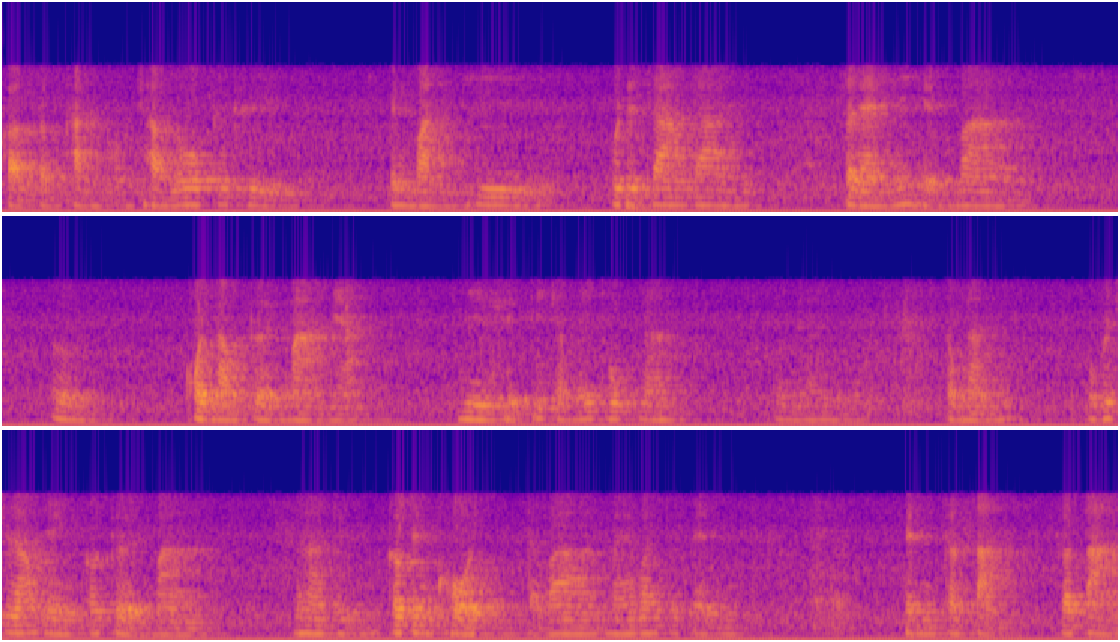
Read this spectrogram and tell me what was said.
ความสำคัญของชาวโลกก็คือ เป็นวันที่พุทธเจ้าได้ แสดงให้เห็นว่าเออคนเราเกิดมาเนี่ย มีสิทธิ์ที่จะไม่ทุกข์นะใช่ไหมตรงนั้นพระพุทธเจ้าเองก็เกิดมานะถึงก็เป็นคนแต่ว่าแม้ว่าจะเป็นเป็นกษัตริย์ก็ตาม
